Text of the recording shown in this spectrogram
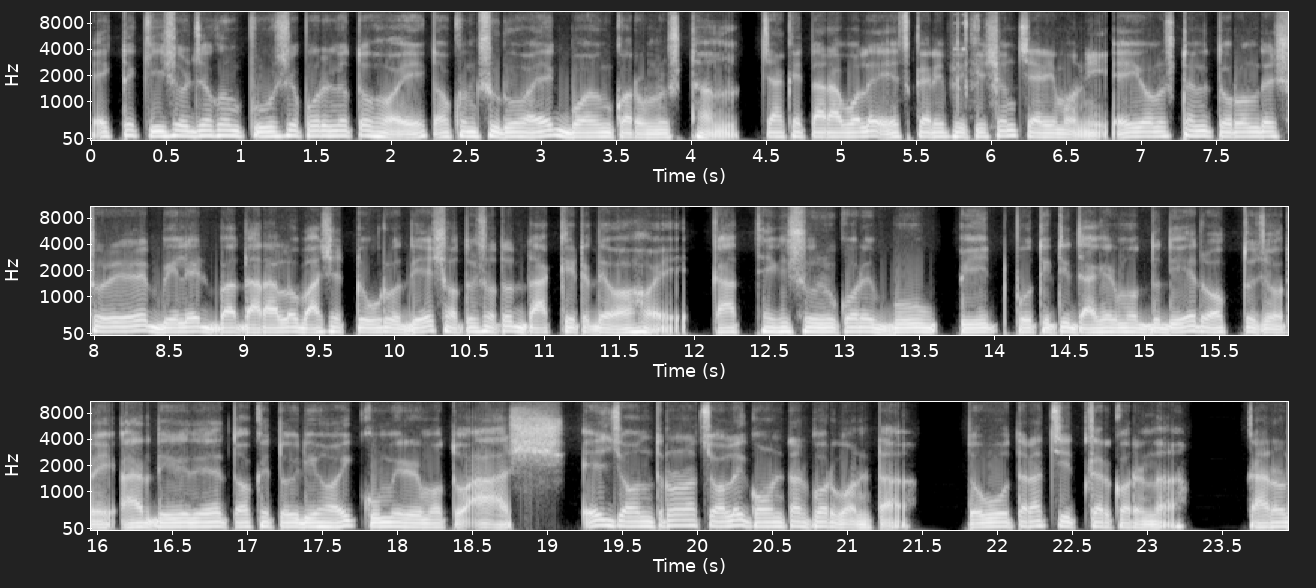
একটা কিশোর যখন পুরুষে পরিণত হয়, তখন শুরু হয় এক ভয়ঙ্কর অনুষ্ঠান, যাকে তারা বলে এসকারিফিকেশন সেরিমনি। এই অনুষ্ঠানে তরুণদের শরীরে বেলেট বা দাঁড়াল বাঁশের টুকরো দিয়ে শত শত দাগ কেটে দেওয়া হয়। কাঁধ থেকে শুরু করে বুক, পিঠ, প্রতিটি দাগের মধ্য দিয়ে রক্ত জড়ে আর ধীরে ধীরে ত্বকে তৈরি হয় কুমিরের মতো আশ। এই যন্ত্রণা চলে ঘণ্টার পর ঘণ্টা। তবুও তারা চিৎকার করে না, কারণ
